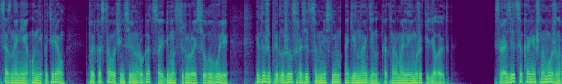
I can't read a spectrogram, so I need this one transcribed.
Сознание он не потерял, только стал очень сильно ругаться, демонстрируя силу воли, и даже предложил сразиться мне с ним один на один, как нормальные мужики делают. Сразиться, конечно, можно,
